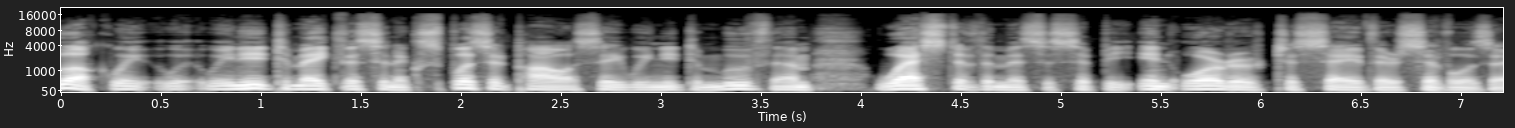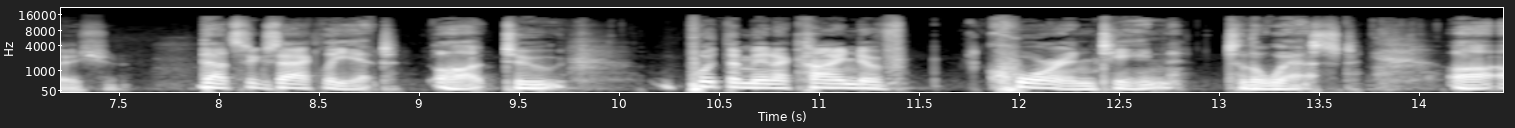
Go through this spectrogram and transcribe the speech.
look, we, we need to make this an explicit policy. We need to move them west of the Mississippi in order to save their civilization. That's exactly it. Uh, to put them in a kind of quarantine to the west. Uh,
